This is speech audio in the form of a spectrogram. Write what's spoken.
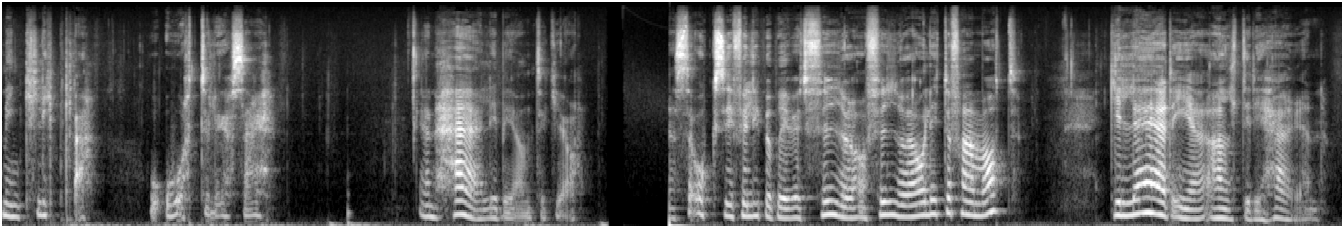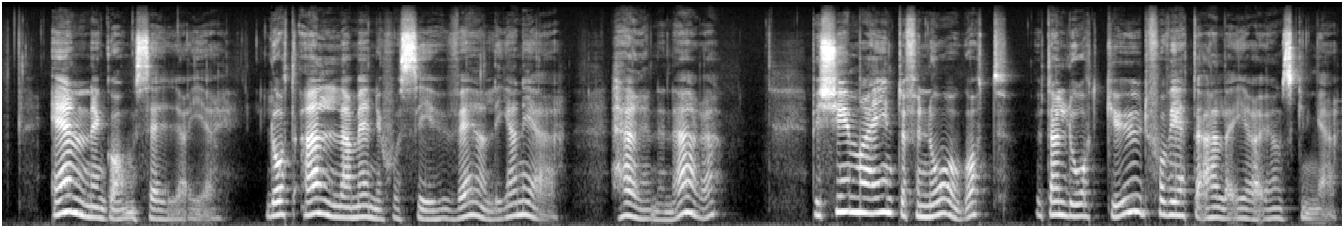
min klippa och återlösare. En härlig bön tycker jag. Läser också i Filipperbrevet 4 och 4 och lite framåt. Gläd er alltid i Herren. Än en gång säger jag er, låt alla människor se hur vänliga ni är. Herren är nära. Bekymra er inte för något, utan låt Gud få veta alla era önskningar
